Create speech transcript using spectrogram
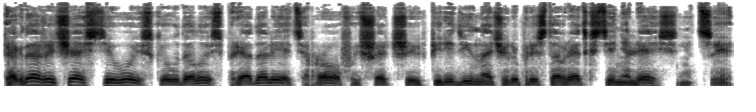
Когда же части войска удалось преодолеть ров, и шедшие впереди начали приставлять к стене лестницы,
